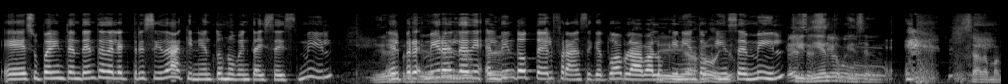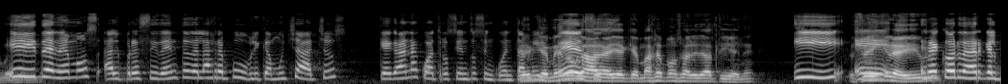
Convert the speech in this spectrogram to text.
Eh, superintendente de electricidad, 596 mil. El El pre- mira el, de, el hotel. Dindotel, Francis, que tú hablabas, los Sí, 515 mil. Ese sí es 515 un- mil. Y tenemos al presidente de la República, muchachos, que gana 450 El mil que menos pesos. gana y el que más responsabilidad tiene. Y eh, recordar que el,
